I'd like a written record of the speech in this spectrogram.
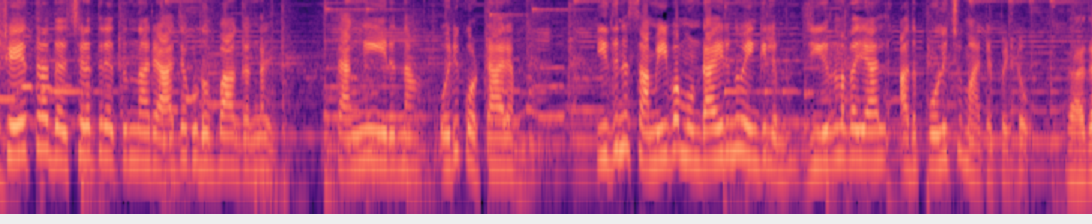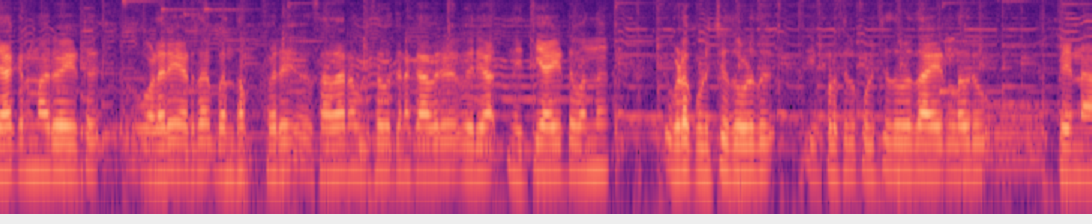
ക്ഷേത്ര ദർശനത്തിനെത്തുന്ന രാജകുടുംബാംഗങ്ങൾ തങ്ങിയിരുന്ന ഒരു കൊട്ടാരം ഇതിന് സമീപമുണ്ടായിരുന്നുവെങ്കിലും ജീർണതയാൽ അത് പൊളിച്ചു മാറ്റപ്പെട്ടു. രാജാക്കന്മാരുമായിട്ട് വളരെ അടുത്ത ബന്ധം. അവർ സാധാരണ ഉത്സവത്തിനൊക്കെ അവർ വരിക നിത്യമായിട്ട് വന്ന് ഇവിടെ കുളിച്ചു തൊഴുത് ഈ കുളത്തിൽ കുളിച്ചു തൊഴുതായിട്ടുള്ള ഒരു പിന്നെ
